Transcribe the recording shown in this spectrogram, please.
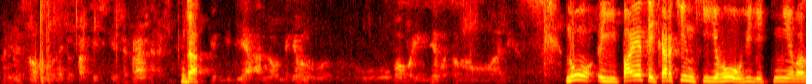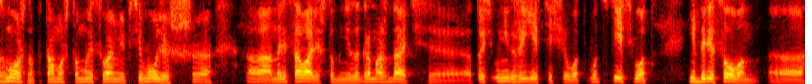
прорисованы вот эти фактические шифраторы, да. где, оно, где он у Боба и где вот он у Алисы. Ну, и по этой картинке его увидеть невозможно, потому что мы с вами всего лишь э, э нарисовали, чтобы не загромождать. Э, то есть у них же есть еще вот, вот здесь вот недорисован э,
